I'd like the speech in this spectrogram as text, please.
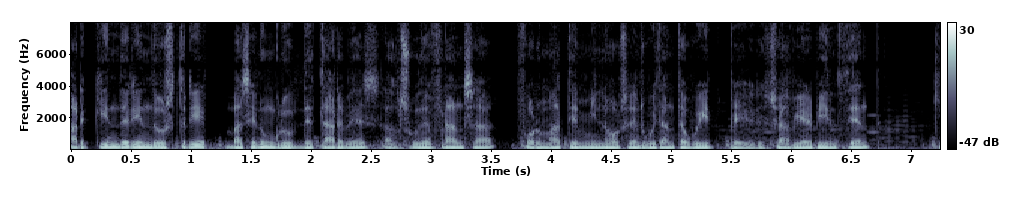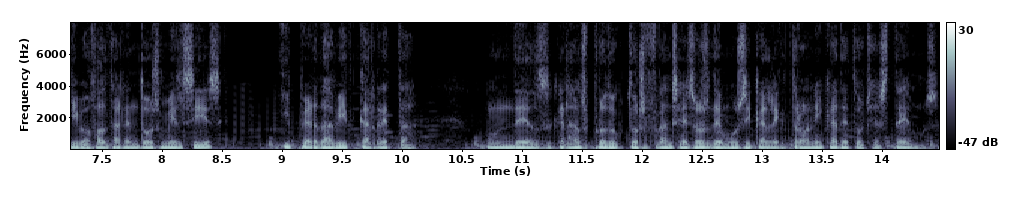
Industry va ser un grup de tarbes al sud de França format en 1988 per Xavier Vincent, qui va faltar en 2006, i per David Carreta, un dels grans productors francesos de música electrònica de tots els temps.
